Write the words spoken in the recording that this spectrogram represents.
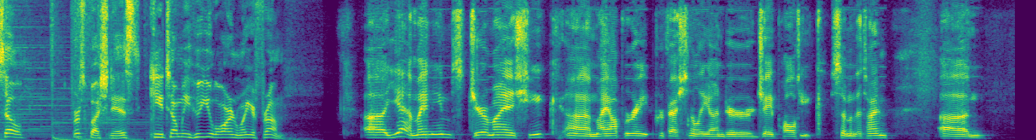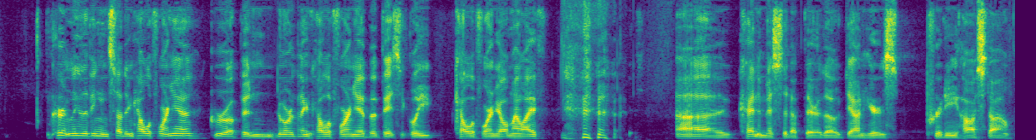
So, first question is, can you tell me who you are and where you're from? Uh, yeah, my name's Jeremiah Schiek. Um, I operate professionally under J. Paul Schiek some of the time. Um, currently living in Southern California. Grew up in Northern California, but basically California all my life. uh, kind of miss it up there, though. Down here is pretty hostile.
